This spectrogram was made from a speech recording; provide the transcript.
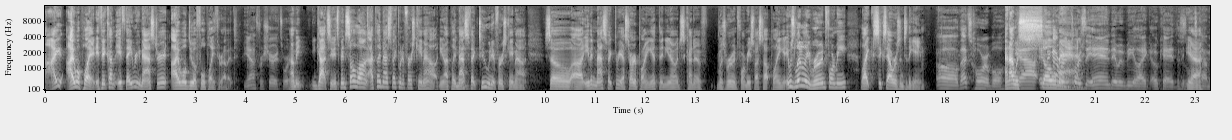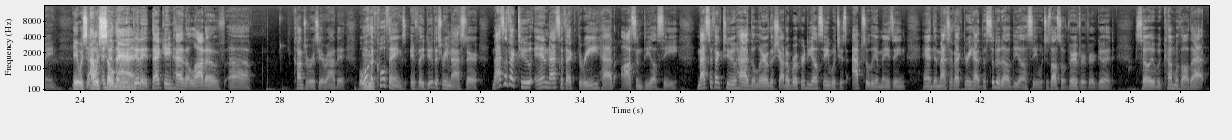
I I will play it if it come if they remaster it. I will do a full playthrough of it. Yeah, for sure, it's worth. It. I mean, you got to. It's been so long. I played Mass Effect when it first came out. You know, I played Mass Effect 2 when it first came out. So uh, even Mass Effect 3, I started playing it. Then, you know, it just kind of was ruined for me. So I stopped playing it. It was literally ruined for me like six hours into the game. Oh, that's horrible. And I was yeah, so if it mad. towards the end, it would be like, okay, this is Yeah. what's coming. It was, I was and so then mad. They redid it. That game had a lot of uh, controversy around it. But one Mm-hmm. of the cool things, if they do this remaster, Mass Effect 2 and Mass Effect 3 had awesome DLC. Mass Effect 2 had the Lair of the Shadow Broker DLC, which is absolutely amazing. And then Mass Effect 3 had the Citadel DLC, which is also very, very, very good. So it would come with all that.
